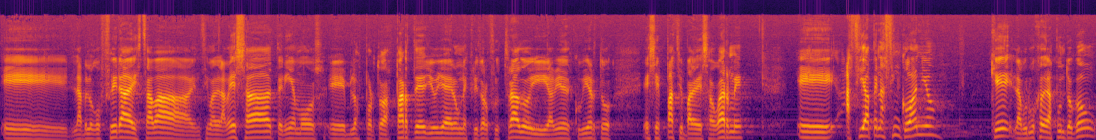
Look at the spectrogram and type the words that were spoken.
la blogosfera estaba encima de la mesa, teníamos blogs por todas partes, yo ya era un escritor frustrado y había descubierto ese espacio para desahogarme. hacía apenas cinco años que la burbuja de las .com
